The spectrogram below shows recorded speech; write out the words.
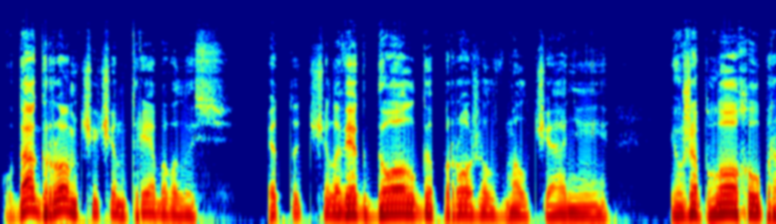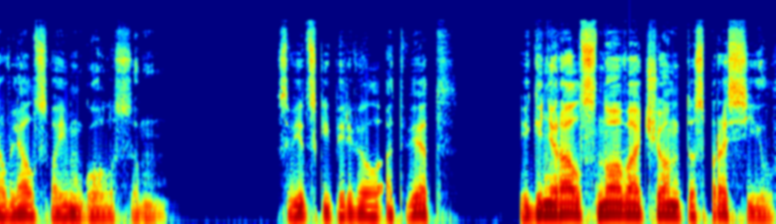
куда громче, чем требовалось. Этот человек долго прожил в молчании и уже плохо управлял своим голосом. Свицкий перевел ответ, и генерал снова о чем-то спросил.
